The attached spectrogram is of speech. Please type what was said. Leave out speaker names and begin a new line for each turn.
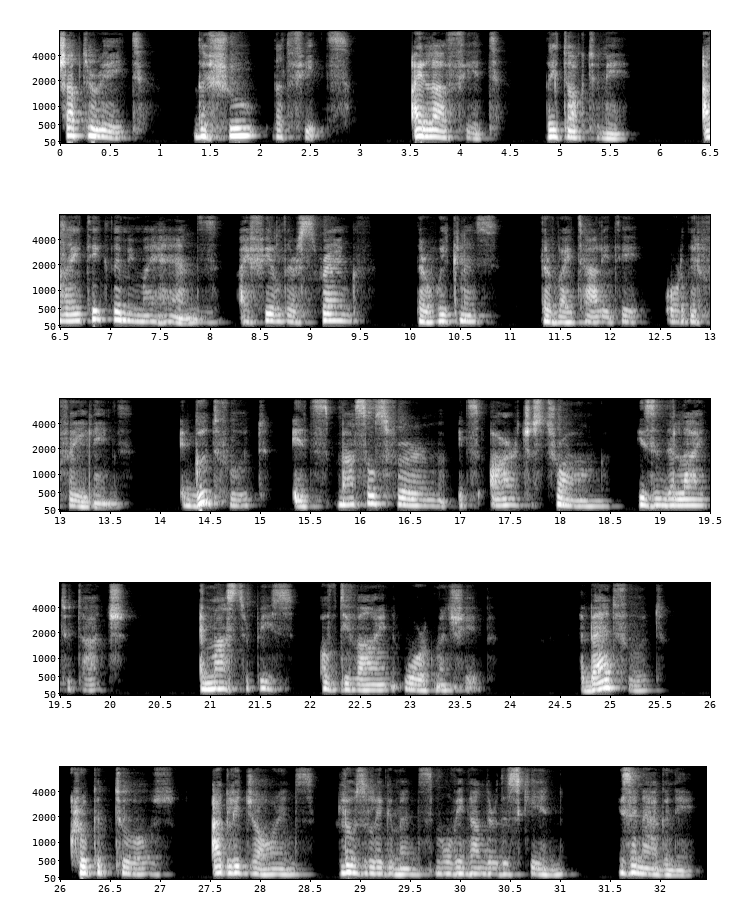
Chapter 8 The Shoe That Fits. I love feet. They talk to me. As I take them in my hands, I feel their strength, their weakness, their vitality, or their failings. A good foot, its muscles firm, its arch strong, is a delight to touch, a masterpiece of divine workmanship. A bad foot, crooked toes, ugly joints, loose ligaments moving under the skin, is an agony.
